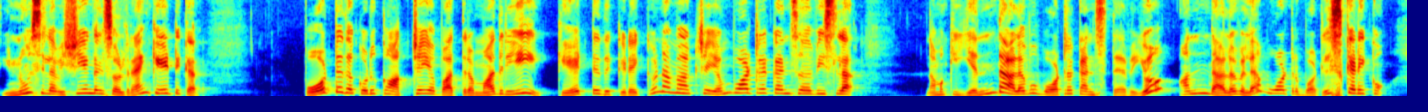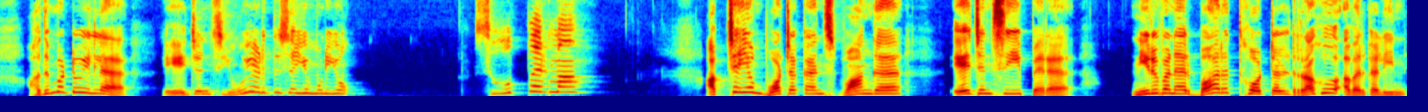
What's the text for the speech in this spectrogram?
இன்னும் சில விஷயங்கள் சொல்கிறேன் கேட்டுக்க. போட்டதை கொடுக்கும் அக்ஷய பாத்திரம் மாதிரி கேட்டது கிடைக்கும் நம்ம அக்ஷயம் வாட்டர் கேன் சர்வீஸில் நமக்கு எந்த அளவு வாட்டர் கேன்ஸ் தேவையோ அந்த அளவில் வாட்டர் பாட்டில்ஸ் கிடைக்கும். அது மட்டும் இல்லை ஏஜென்சியும் எடுத்து செய்ய முடியும். சூப்பர்மா. அக்ஷயம் வாட்டர் கேன்ஸ் வாங்க ஏஜென்சி பெற நிறுவனர் பாரத் ஹோட்டல் ரகு அவர்களின்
